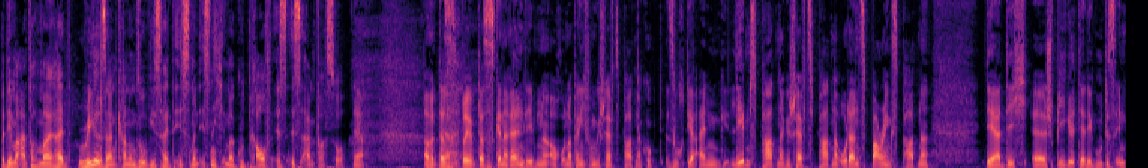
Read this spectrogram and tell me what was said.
bei dem man einfach mal halt real sein kann und so wie es halt ist. Man ist nicht immer gut drauf. Es ist einfach so. Ja. Aber das, ja. ist, das ist generell ein Leben, ne? auch unabhängig vom Geschäftspartner. Guck, such dir einen Lebenspartner, Geschäftspartner oder einen Sparringspartner, der dich äh, spiegelt, der dir gutes, In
